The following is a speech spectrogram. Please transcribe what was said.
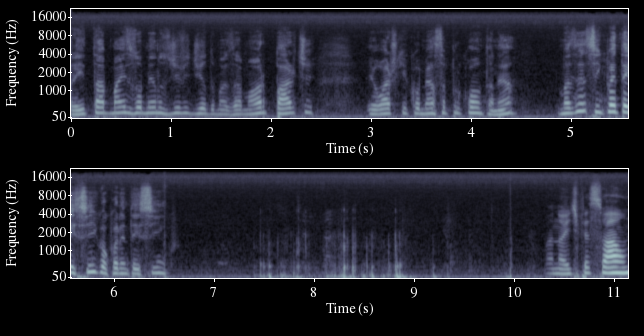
Aí está mais ou menos dividido, mas a maior parte eu acho que começa por conta, né? Mas é 55 a 45. Boa noite, pessoal.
